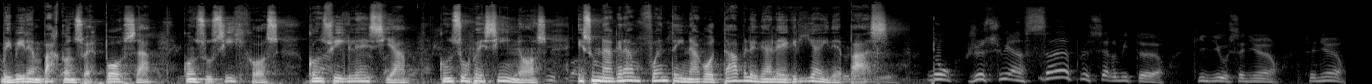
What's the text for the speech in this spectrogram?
Vivir en paz con su esposa, con sus hijos, con su iglesia, con sus vecinos, es una gran fuente inagotable de alegría y de paz. Non, je suis un simple serviteur qui dit au Seigneur, Seigneur,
